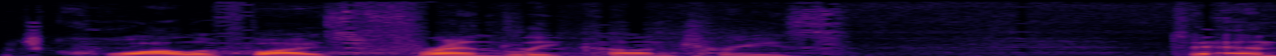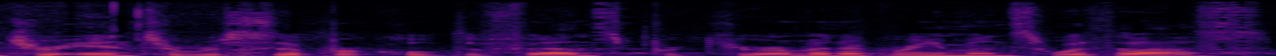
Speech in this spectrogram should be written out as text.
which qualifies friendly countries to enter into reciprocal defense procurement agreements with us.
